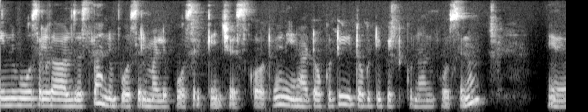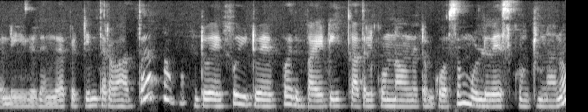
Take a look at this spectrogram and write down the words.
ఎన్ని పూసలు కావాల్సి వస్తే అన్ని పూసలు మళ్ళీ పూస ఎక్కించేసుకోవటమే. నేను అటు ఒకటి ఇటు ఒకటి పెట్టుకున్నాను పూసను. ఇదిగోండి ఈ విధంగా పెట్టిన తర్వాత అటువైపు ఇటువైపు అది బయటికి కదలకుండా ఉండటం కోసం ముళ్ళు వేసుకుంటున్నాను.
